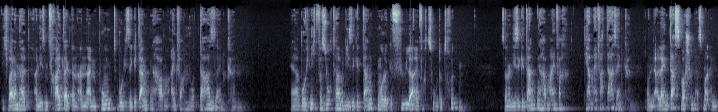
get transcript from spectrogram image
ich war dann halt an diesem Freitag dann an einem Punkt, wo diese Gedanken haben einfach nur da sein können. Ja, wo ich nicht versucht habe, diese Gedanken oder Gefühle einfach zu unterdrücken, sondern diese Gedanken haben einfach, die haben einfach da sein können. Und allein das war schon erstmal ein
